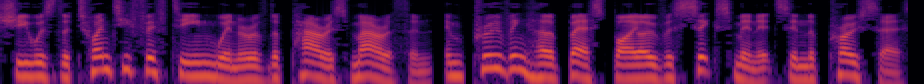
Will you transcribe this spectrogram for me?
She was the 2015 winner of the Paris Marathon, improving her best by over six minutes in the process.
